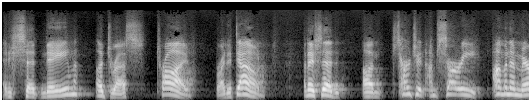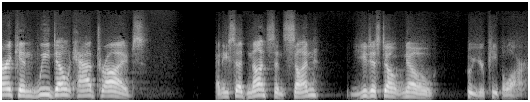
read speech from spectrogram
And he said, Name, address, tribe. Write it down. And I said, um, Sergeant, I'm sorry. I'm an American. We don't have tribes. And he said, Nonsense, son. You just don't know who your people are.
